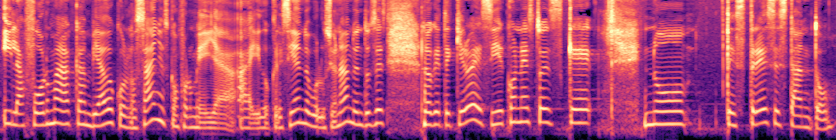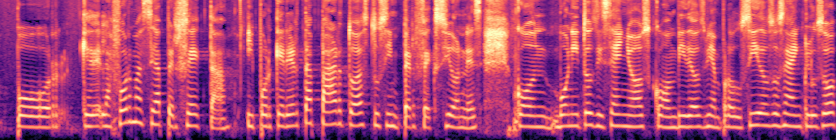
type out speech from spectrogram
Y la forma ha cambiado con los años, conforme ella ha ido creciendo, evolucionando. Entonces, lo que te quiero decir con esto es que no te estreses tanto por que la forma sea perfecta y por querer tapar todas tus imperfecciones con bonitos diseños, con videos bien producidos, o sea, incluso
